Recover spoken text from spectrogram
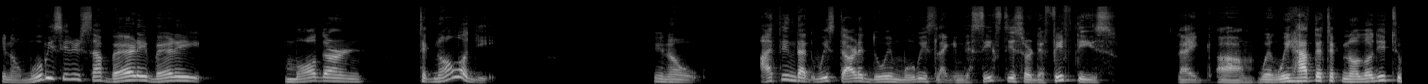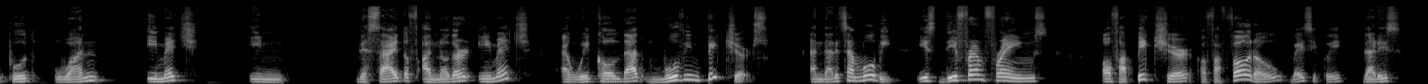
You know, movie series are very, very modern technology. You know, I think that we started doing movies like in the 60s or the 50s, like um, when we have the technology to put one image in the side of another image and we call that moving pictures. And that is a movie. It's different frames of a picture of a photo basically that is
